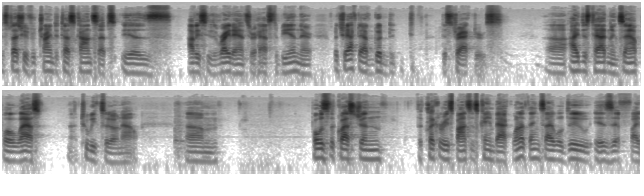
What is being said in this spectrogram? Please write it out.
especially if you're trying to test concepts, is obviously the right answer has to be in there, but you have to have good distractors. Uh, I just had an example last, uh, two weeks ago now, um, posed the question, the clicker responses came back. One of the things I will do is if I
